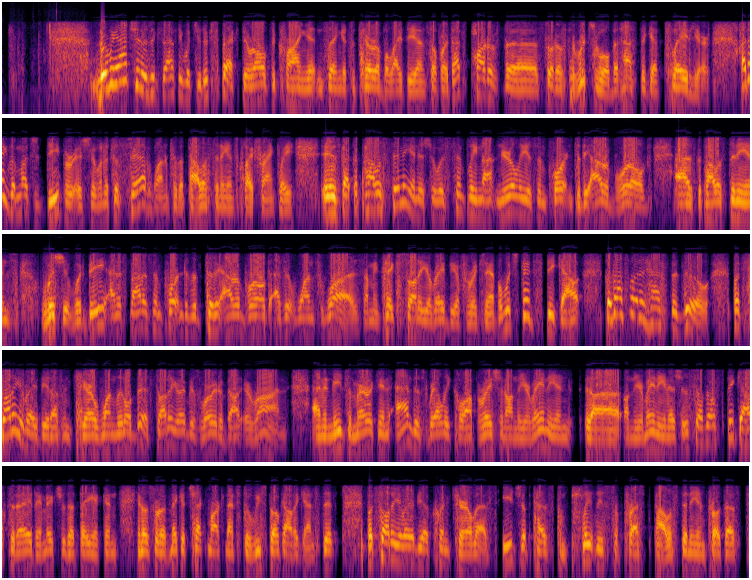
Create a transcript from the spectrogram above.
The reaction is exactly what you'd expect. They're all decrying it and saying it's a terrible idea and so forth. That's part of the sort of the ritual that has to get played here. I think the much deeper issue, and it's a sad one for the Palestinians, quite frankly, is that the Palestinian issue is simply not nearly as important to the Arab world as the Palestinians wish it would be, and it's not as important to the to the Arab world as it once was. I mean, take Saudi Arabia for example, which did speak out because that's what it has to do. But Saudi Arabia doesn't care one little bit. Saudi Arabia is worried about about Iran, and it needs American and Israeli cooperation on the Iranian uh, on the Iranian issue. So they'll speak out today. They make sure that they can, you know, sort of make a check mark next to we spoke out against it. But Saudi Arabia couldn't care less. Egypt has completely suppressed Palestinian protests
